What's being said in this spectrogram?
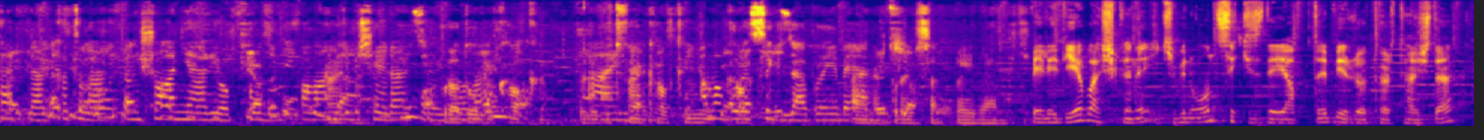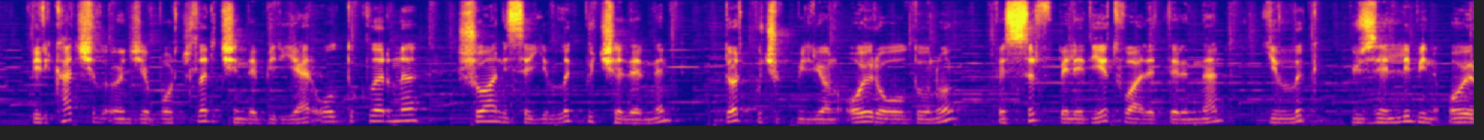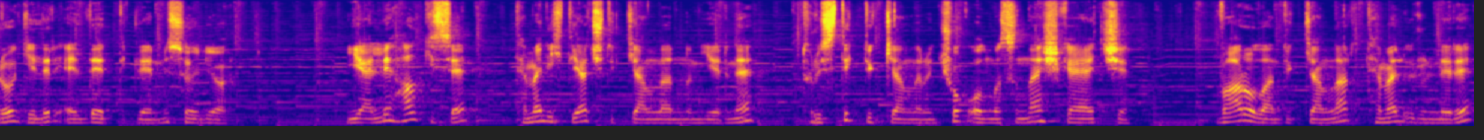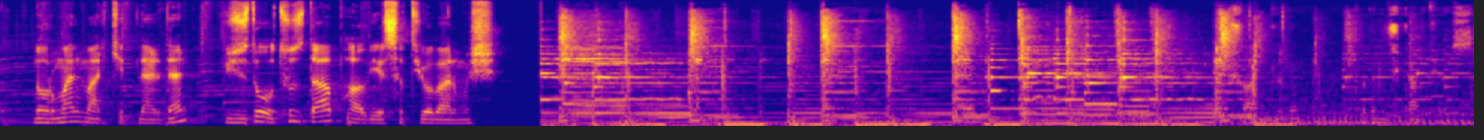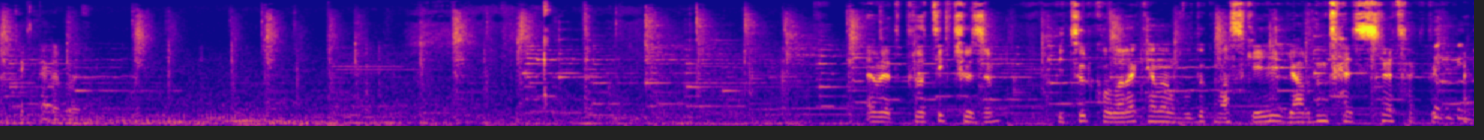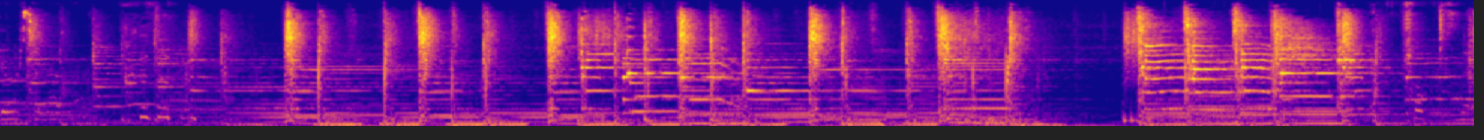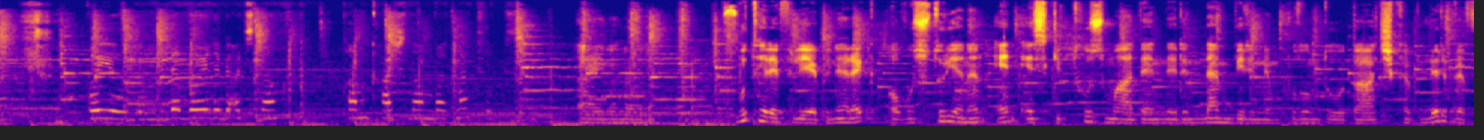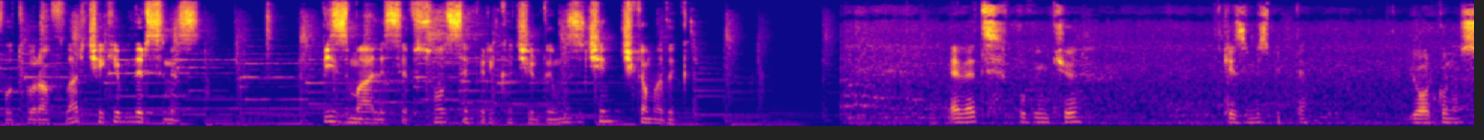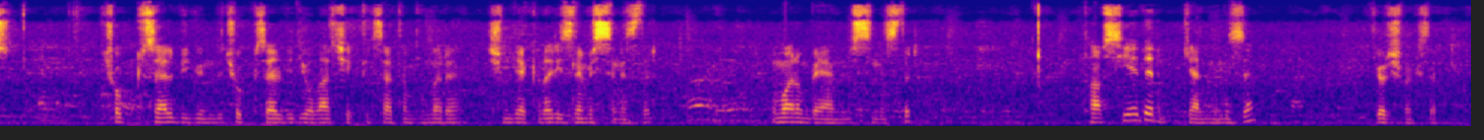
sertler, katılar. Hani şu an yer yok dolu falan Aynen. gibi şeyler söylüyorlar. Burada olur kalkın. Böyle Aynen. lütfen kalkın yok. Ama burası kalkın. güzel, burayı beğendik. Aynen burayı burayı beğendik. Belediye başkanı 2018'de yaptığı bir röportajda birkaç yıl önce borçlar içinde bir yer olduklarını, şu an ise yıllık bütçelerinin 4,5 milyon euro olduğunu ve sırf belediye tuvaletlerinden yıllık 150 bin euro gelir elde ettiklerini söylüyor. Yerli halk ise temel ihtiyaç dükkanlarının yerine turistik dükkanların çok olmasından şikayetçi. Var olan dükkanlar temel ürünleri normal marketlerden %30 daha pahalıya satıyorlarmış. Evet pratik çözüm. Bir Türk olarak hemen bulduk maskeyi yardım telsizine taktık. Görseler. Çok güzel. Bayıldım. Bir de böyle bir açıdan tam karşıdan bakmak çok güzel. Aynen öyle. Bu telefliğe binerek Avusturya'nın en eski tuz madenlerinden birinin bulunduğu dağa çıkabilir ve fotoğraflar çekebilirsiniz. Biz maalesef son seferi kaçırdığımız için çıkamadık. Evet, bugünkü gezimiz bitti. Yorgunuz. Çok güzel bir gündü, çok güzel videolar çektik. Zaten bunları şimdiye kadar izlemişsinizdir. Umarım beğenmişsinizdir. Tavsiye ederim gelmenizi. Görüşmek üzere.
